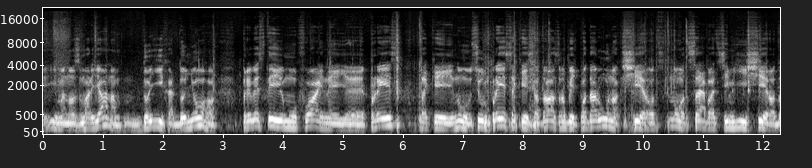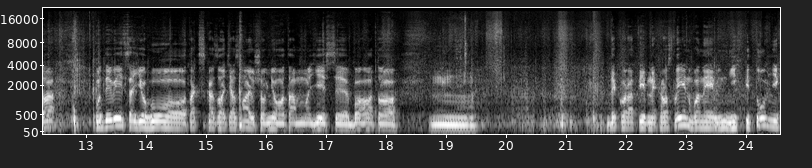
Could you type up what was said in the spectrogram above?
іменно з Мар'яном, доїхати до нього, привезти йому файний е, приз, такий, ну, сюрприз якийсь, да, зробити подарунок щиро, от, ну, себе, від сім'ї щиро. Да. Подивитися його, так сказати, я знаю, що в нього там є багато. м, декоративних рослин, вони них питомник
